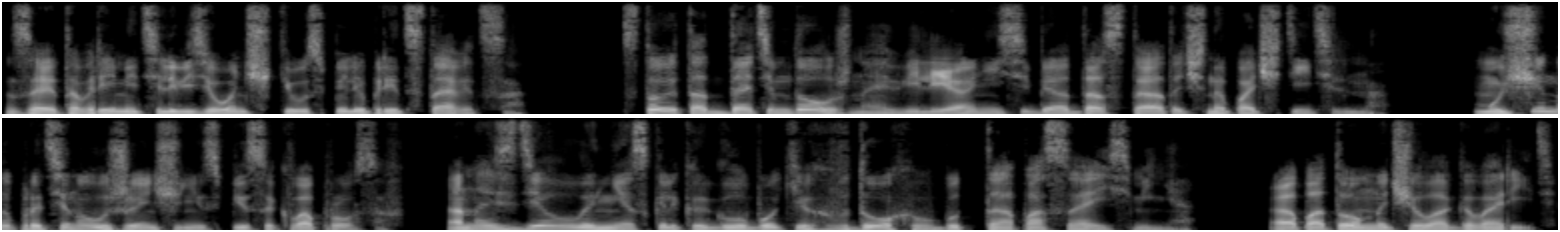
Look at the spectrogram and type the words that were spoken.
За это время телевизионщики успели представиться. Стоит отдать им должное, вели они себя достаточно почтительно. Мужчина протянул женщине список вопросов. Она сделала несколько глубоких вдохов, будто опасаясь меня. А потом начала говорить.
